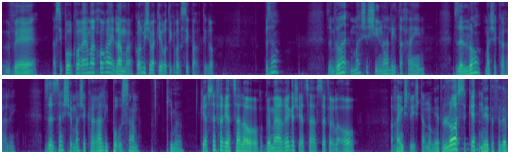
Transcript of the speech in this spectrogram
והסיפור כבר היה מאחוריי. למה? כל מי שמכיר אותי כבר סיפרתי לו. וזהו. זה מה ששינה לי את החיים, זה לא מה שקרה לי, זה זה שמה שקרה לי פורסם. כי מה? כי הספר יצא לאור, ומהרגע שיצא הספר לאור, החיים שלי השתנו. נהיית לא, סלב. כן, נהיית סלב.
